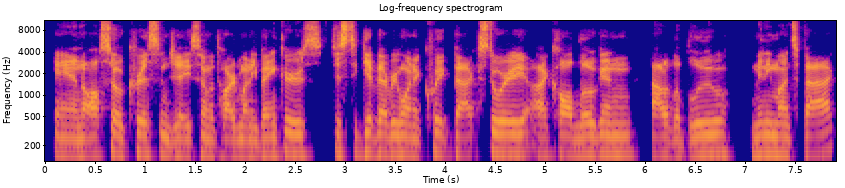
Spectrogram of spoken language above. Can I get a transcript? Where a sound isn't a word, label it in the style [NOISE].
and also Chris and Jason with Hard Money Bankers. Just to give everyone a quick backstory, I called Logan out of the blue many months back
